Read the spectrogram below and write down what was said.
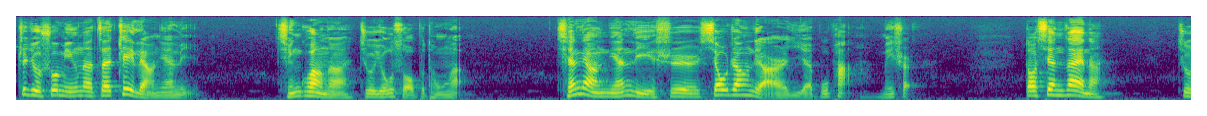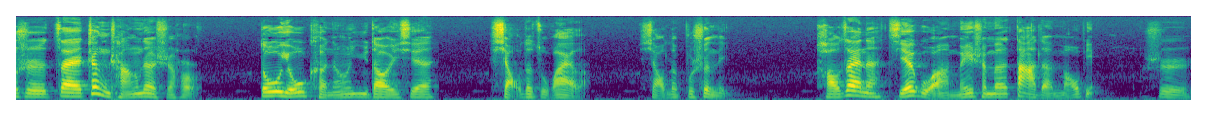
这就说明呢，在这两年里，情况呢就有所不同了。前两年里是嚣张点儿也不怕，没事儿。到现在呢，就是在正常的时候，都有可能遇到一些小的阻碍了，小的不顺利。好在呢，结果没什么大的毛病，是。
